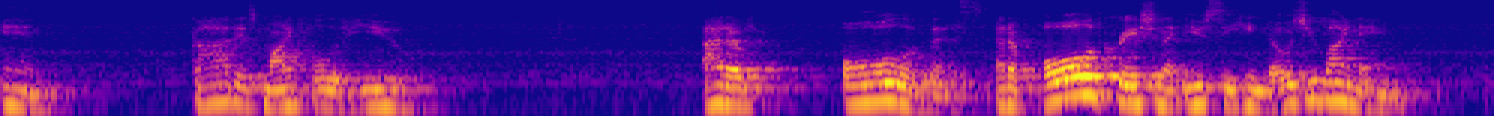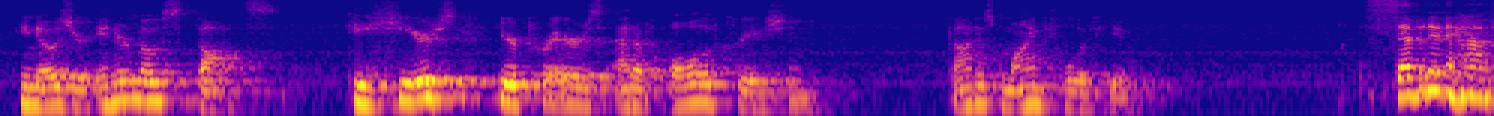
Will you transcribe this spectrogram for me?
in. God is mindful of you. Out of all of this, out of all of creation that you see, he knows you by name. He knows your innermost thoughts. He hears your prayers out of all of creation. God is mindful of you. Seven and a half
